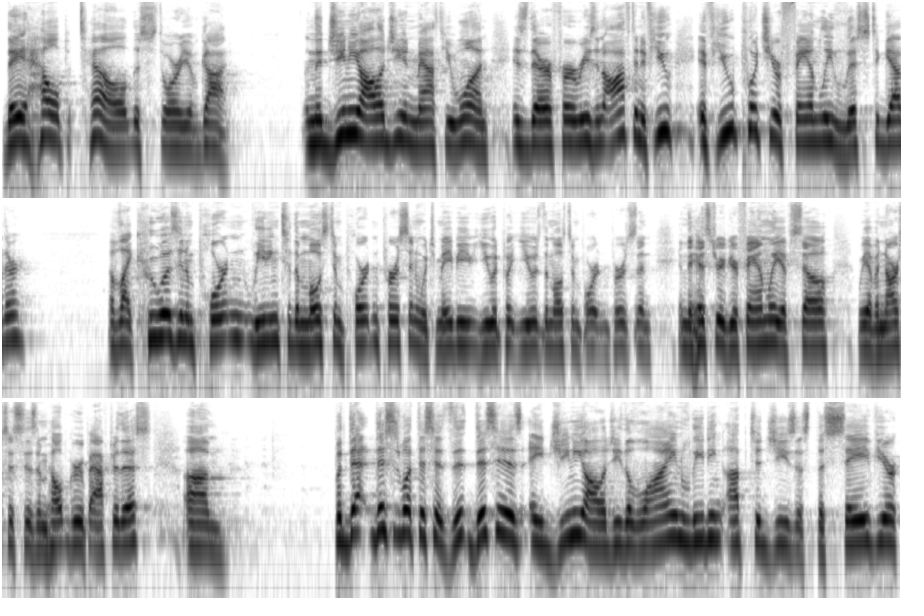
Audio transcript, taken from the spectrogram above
They help tell the story of God. And the genealogy in Matthew 1 is there for a reason. Often, if you, if you put your family list together, of like who was an important leading to the most important person which maybe you would put you as the most important person in the history of your family. If so we have a narcissism help group after this. Um, but that, this is what this is. This is a genealogy the line leading up to jesus the savior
